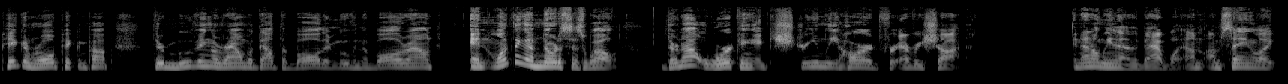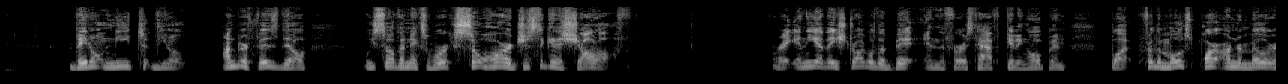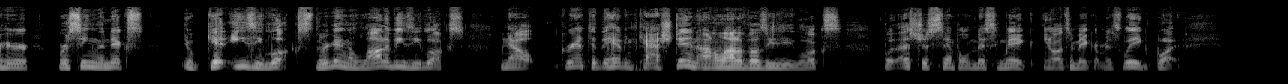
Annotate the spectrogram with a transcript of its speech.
Pick and roll, pick and pop. They're moving around without the ball. They're moving the ball around. And one thing I've noticed as well, they're not working extremely hard for every shot. And I don't mean that in a bad way. I'm I'm saying like they don't need to, you know, under Fizdale, we saw the Knicks work so hard just to get a shot off. Right? And yeah, they struggled a bit in the first half getting open, but for the most part under Miller here, we're seeing the Knicks, you know, get easy looks. They're getting a lot of easy looks. Now, granted, they haven't cashed in on a lot of those easy looks, but that's just simple missing make. You know, it's a make or miss league, but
